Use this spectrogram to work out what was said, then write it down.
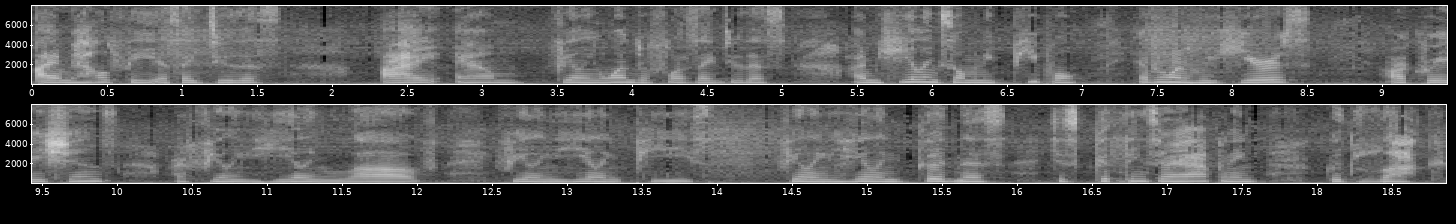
I am healthy as I do this. I am feeling wonderful as I do this. I'm healing so many people. Everyone who hears our creations are feeling healing love, feeling healing peace, feeling healing goodness. Just good things are happening. Good luck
